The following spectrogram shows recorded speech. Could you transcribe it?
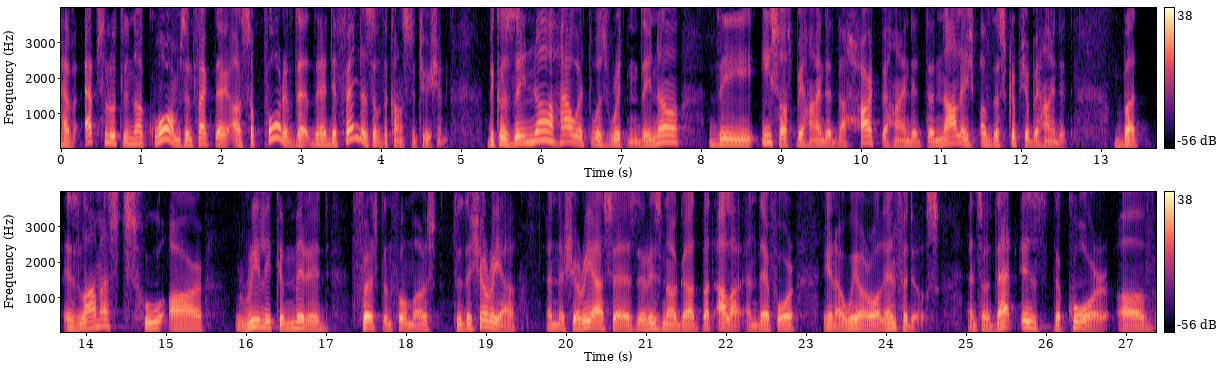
have absolutely no qualms. In fact, they are supportive, they're, they're defenders of the Constitution because they know how it was written. They know the ethos behind it, the heart behind it, the knowledge of the scripture behind it. But Islamists who are really committed, first and foremost, to the Sharia, and the Sharia says there is no God but Allah, and therefore, you know, we are all infidels. And so that is the core of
